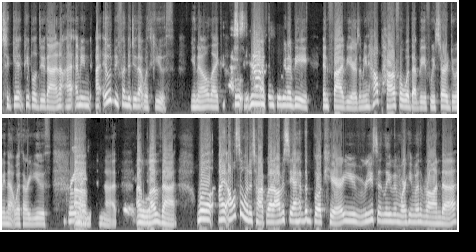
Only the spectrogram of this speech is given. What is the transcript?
to get people to do that. And i, I mean I, it would be fun to do that with youth you know like yes, who, yes. who do you think you're going to be in five years. I mean, how powerful would that be if we started doing that with our youth? Great. Um, that. I love that. Well, I also want to talk about obviously I have the book here. You've recently been working with Rhonda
